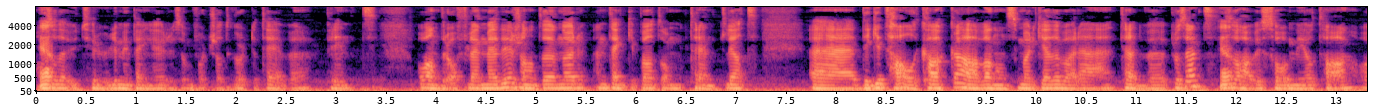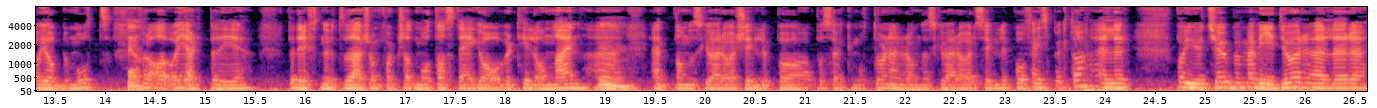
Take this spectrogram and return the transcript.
Ja. Altså det er utrolig mye penger som fortsatt går til TV, print og andre offline-medier. Sånn at eh, når en tenker på at omtrentlig at eh, digitalkaka av annonsemarkedet bare er 30 Ja. så har vi så mye å ta og jobbe mot Ja. for å, å hjelpe de bedriftene ute der som fortsatt må ta steget over til online. Eh, Mm. Enten om det skulle være å være synlig på, på søkemotoren, eller om det skulle være å være synlig på Facebook, da, eller på YouTube med videoer, eller eh,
